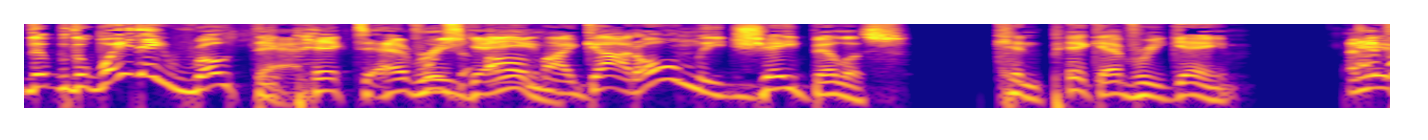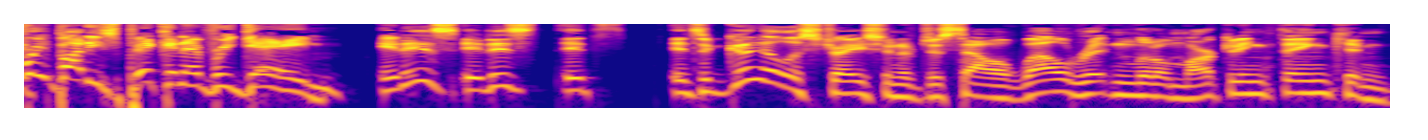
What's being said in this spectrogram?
the the way they wrote that picked every was, oh game. Oh my God! Only Jay Bilas can pick every game. I mean- Everybody's picking every game. it is it is it's it's a good illustration of just how a well written little marketing thing can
